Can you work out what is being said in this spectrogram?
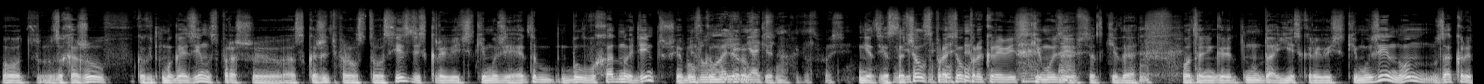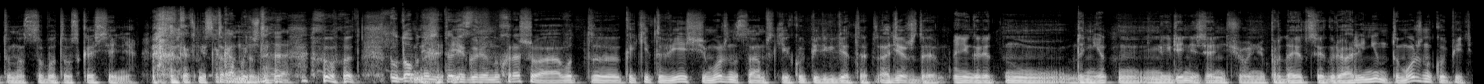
Вот, захожу в какой-то магазин и спрашиваю, а скажите, пожалуйста, у вас есть здесь краеведческий музей? Это был выходной день, потому что я был в командировке. Хотел спросить. Нет, я сначала спросил про краеведческий музей все-таки, да. Вот они говорят, ну да, есть краеведческий музей, но он закрыт у нас в субботу-воскресенье. Как ни странно. обычно, да. Вот. Удобно ли Я говорю, ну хорошо, а вот э, какие-то вещи можно самские купить где-то? Одежда. Они говорят, ну да нет, нигде нельзя, ничего не продается. Я говорю, а ленин-то можно купить?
